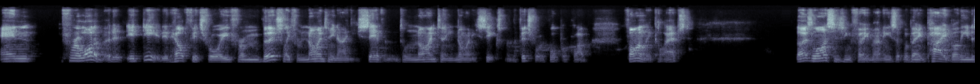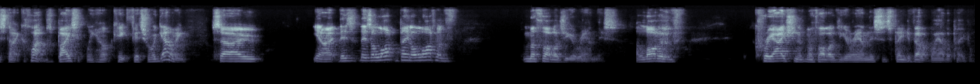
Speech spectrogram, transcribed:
And for a lot of it, it, it did. It helped Fitzroy from virtually from 1987 until 1996 when the Fitzroy Football Club finally collapsed. Those licensing fee monies that were being paid by the interstate clubs basically helped keep Fitzroy going. So, you know, there's there's a lot been a lot of mythology around this a lot of creation of mythology around this that's been developed by other people.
